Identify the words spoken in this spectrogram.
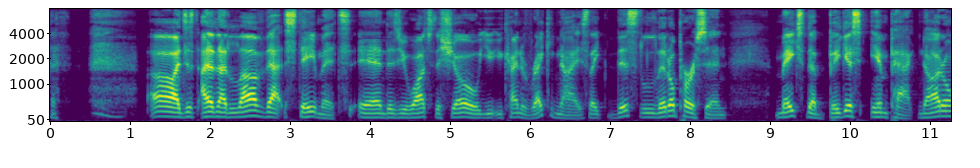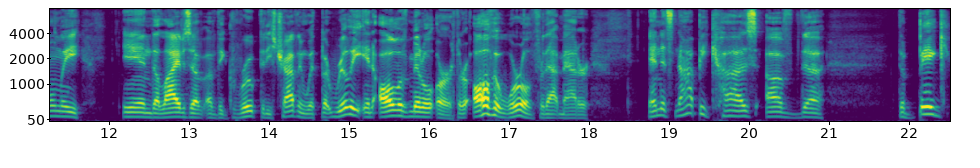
oh, I just I, I love that statement. And as you watch the show, you, you kind of recognize like this little person makes the biggest impact, not only in the lives of, of the group that he's traveling with, but really in all of Middle Earth or all the world for that matter and it's not because of the the big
